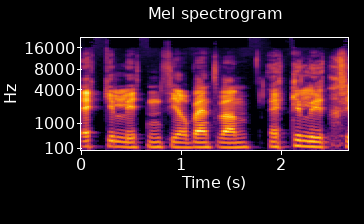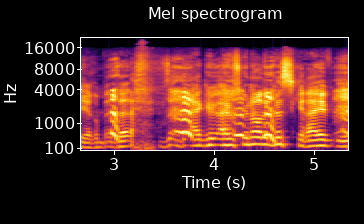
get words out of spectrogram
ekkel liten firbeint venn. Ekkel liten firbe... Det, det, jeg, jeg husker når de beskrev i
